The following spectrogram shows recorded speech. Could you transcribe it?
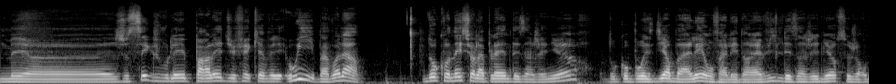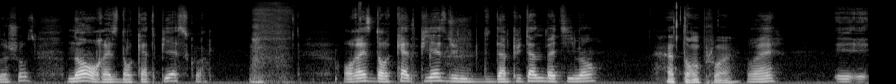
mais euh, je sais que je voulais parler du fait qu'il y avait. Oui, bah voilà. Donc on est sur la planète des ingénieurs. Donc on pourrait se dire, bah allez, on va aller dans la ville des ingénieurs, ce genre de choses. Non, on reste dans quatre pièces, quoi. on reste dans quatre pièces d'une- d'un putain de bâtiment. Un temple, ouais. Ouais. Et,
